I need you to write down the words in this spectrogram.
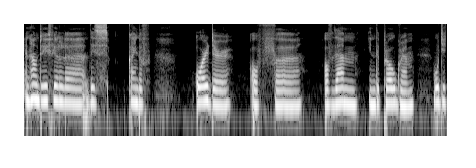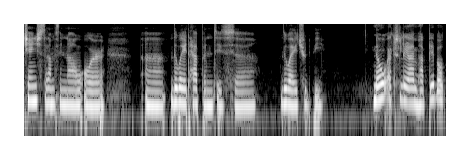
And how do you feel uh, this kind of order of uh, of them in the program? Would you change something now, or uh, the way it happened is uh, the way it should be? No, actually, I'm happy about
